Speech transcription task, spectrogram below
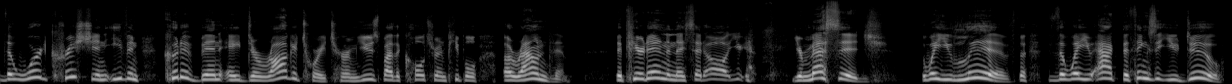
the word Christian even could have been a derogatory term used by the culture and people around them. They peered in and they said, Oh, you, your message, the way you live, the, the way you act, the things that you do,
